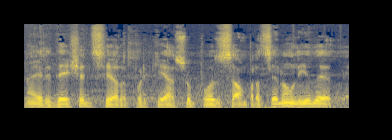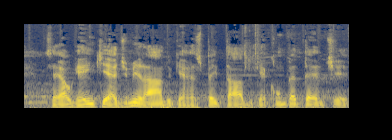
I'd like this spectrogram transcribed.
Né? Ele deixa de ser, porque a suposição para ser um líder é alguém que é admirado, que é respeitado, que é competente.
